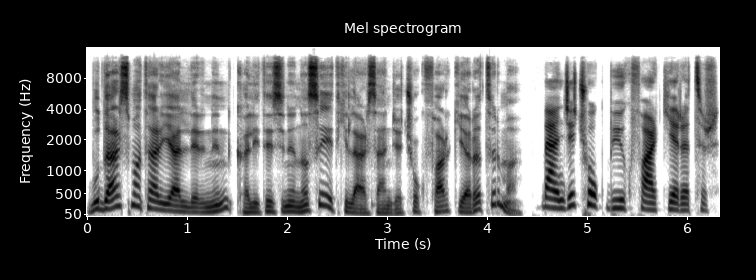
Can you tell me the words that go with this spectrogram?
Bu ders materyallerinin kalitesini nasıl etkiler sence? Çok fark yaratır mı? bence çok büyük fark yaratır.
